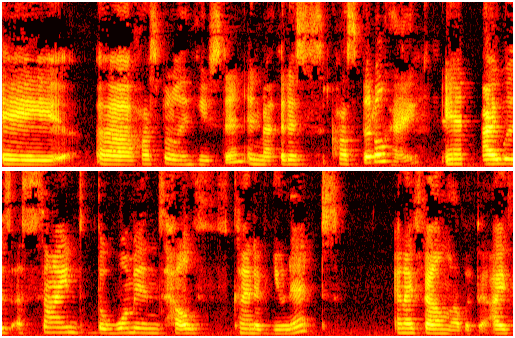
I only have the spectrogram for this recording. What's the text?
a uh, hospital in Houston, in Methodist Hospital Okay. and I was assigned the women's health kind of unit, and I fell in love with it. I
